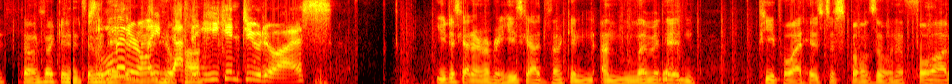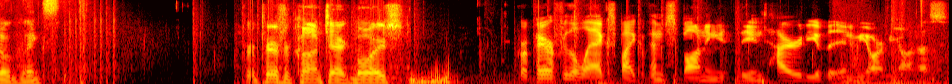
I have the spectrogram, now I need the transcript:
Don't fucking intimidate him, literally man. He'll nothing pop- he can do to us. You just gotta remember, he's got fucking unlimited people at his disposal and a full auto Lynx. Prepare for contact, boys. Prepare for the lag spike of him spawning the entirety of the enemy army on us.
